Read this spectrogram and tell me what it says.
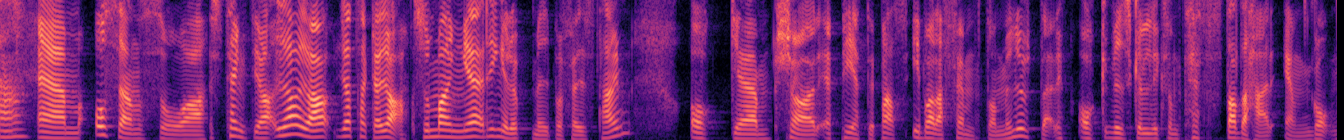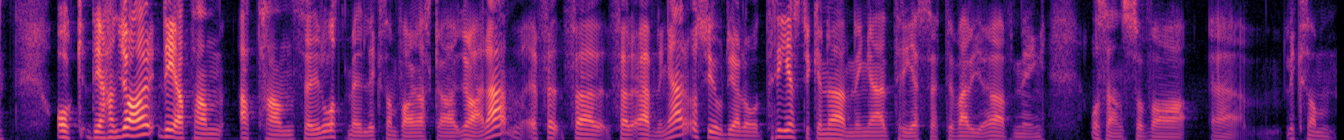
Uh. Um, och sen så tänkte jag, ja ja, jag tackar ja. Så Mange ringer upp mig på Facetime och eh, kör ett PT-pass i bara 15 minuter. Och vi skulle liksom testa det här en gång. Och det han gör, det är att han, att han säger åt mig liksom vad jag ska göra för, för, för övningar, och så gjorde jag då tre stycken övningar, tre set i varje övning, och sen så var eh, liksom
